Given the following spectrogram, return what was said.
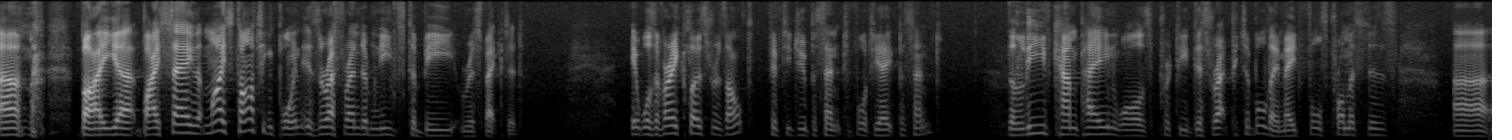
um, by, uh, by saying that my starting point is the referendum needs to be respected. It was a very close result, 52% to 48%. The Leave campaign was pretty disreputable. They made false promises uh,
